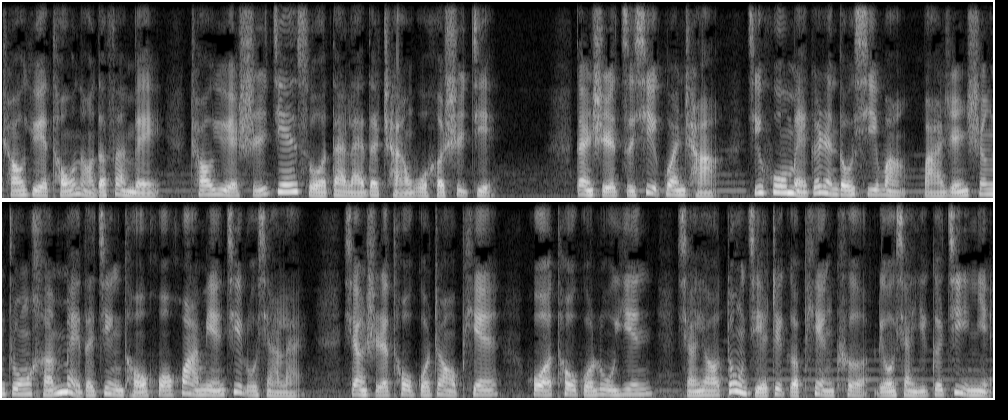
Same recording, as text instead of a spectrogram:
超越头脑的范围。超越时间所带来的产物和世界，但是仔细观察，几乎每个人都希望把人生中很美的镜头或画面记录下来，像是透过照片或透过录音，想要冻结这个片刻，留下一个纪念。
